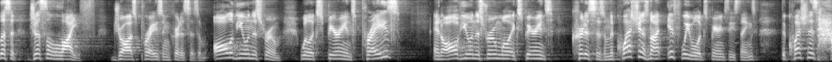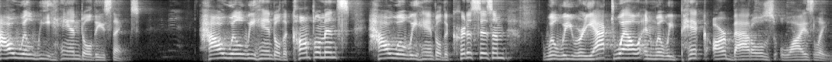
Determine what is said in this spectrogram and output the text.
Listen, just life draws praise and criticism. All of you in this room will experience praise, and all of you in this room will experience criticism. The question is not if we will experience these things, the question is how will we handle these things? How will we handle the compliments? How will we handle the criticism? Will we react well and will we pick our battles wisely?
